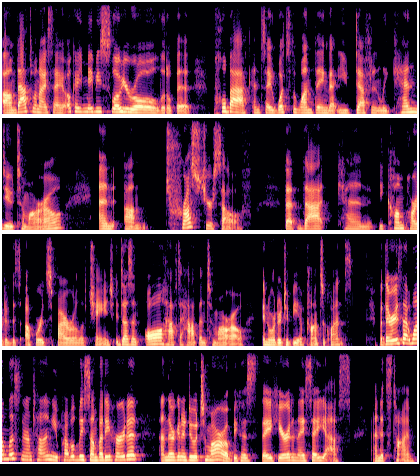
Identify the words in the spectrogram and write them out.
um, that's when I say, okay, maybe slow your roll a little bit, pull back and say, what's the one thing that you definitely can do tomorrow? And um, trust yourself that that can become part of this upward spiral of change. It doesn't all have to happen tomorrow in order to be of consequence. But there is that one listener, I'm telling you, probably somebody heard it and they're going to do it tomorrow because they hear it and they say yes, and it's time.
